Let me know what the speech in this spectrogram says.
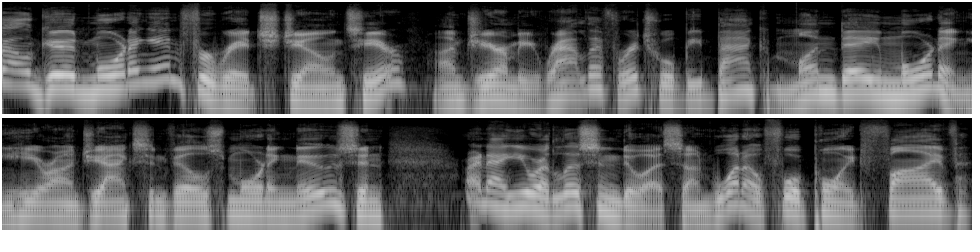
Well, good morning, and for Rich Jones here. I'm Jeremy Ratliff. Rich will be back Monday morning here on Jacksonville's Morning News. And right now, you are listening to us on 104.5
